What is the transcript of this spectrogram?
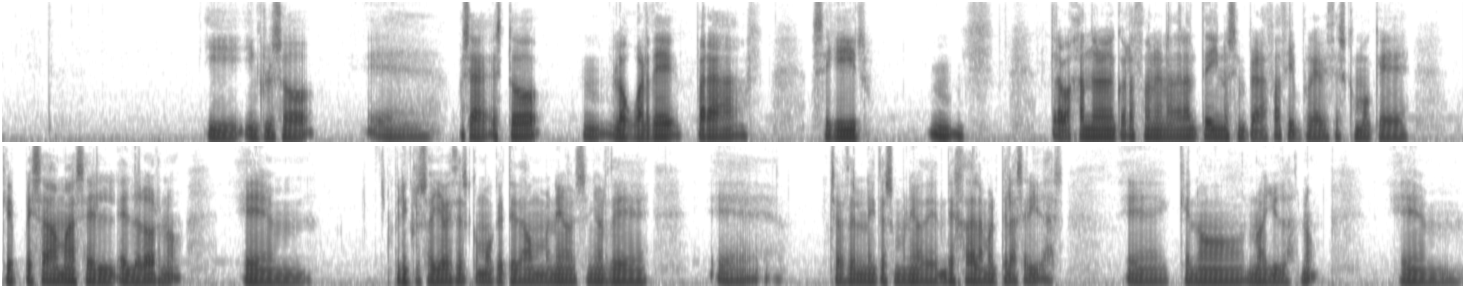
Y incluso, eh, o sea, esto Mm, lo guardé para seguir mm, trabajando en el corazón en adelante y no siempre era fácil porque a veces como que, pesaba más el, dolor, ¿no? Em, pero incluso hay a veces como que te da un meneo el Señor de... Eh, a veces necesitas un meneo de deja de la muerte las heridas, eh, que no, no ayuda, ¿no? Em,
